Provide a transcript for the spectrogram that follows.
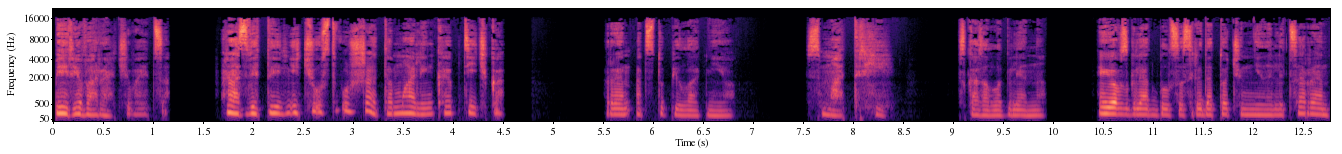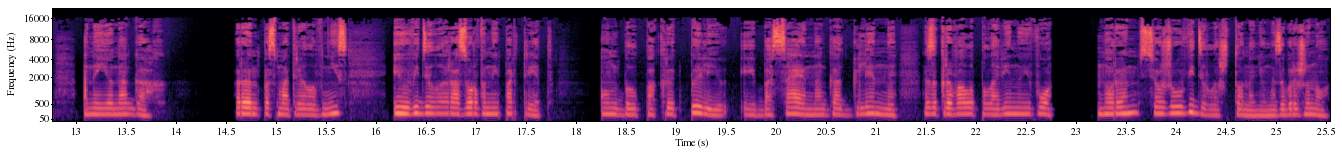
переворачивается. Разве ты не чувствуешь это, маленькая птичка? Рен отступила от нее. «Смотри», — сказала Гленна. Ее взгляд был сосредоточен не на лице Рен, а на ее ногах. Рен посмотрела вниз и увидела разорванный портрет. Он был покрыт пылью, и босая нога Гленны закрывала половину его, но Рен все же увидела, что на нем изображено.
